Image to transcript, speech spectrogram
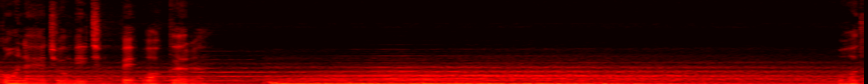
کون ہے جو میری چھت پہ واک کر رہا ہے۔ بہت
